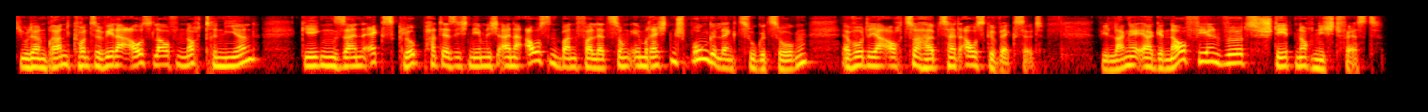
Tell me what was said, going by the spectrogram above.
Julian Brandt konnte weder auslaufen noch trainieren. Gegen seinen Ex-Club hat er sich nämlich eine Außenbandverletzung im rechten Sprunggelenk zugezogen. Er wurde ja auch zur Halbzeit ausgewechselt. Wie lange er genau fehlen wird, steht noch nicht fest.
